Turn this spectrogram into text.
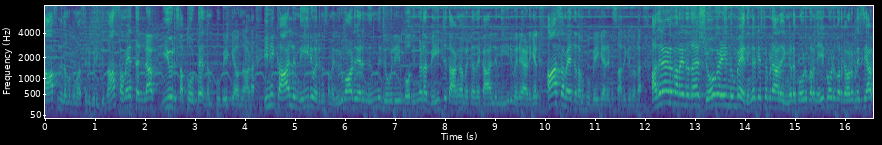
കാഫിൽ നമുക്ക് മസിൽ പിടിക്കുന്നു. ആ സമയത്തെല്ലാം ഈ ഒരു സപ്പോർട്ട് നമുക്ക് ഉപയോഗിക്കാവുന്നതാണ്. ഇനി കാലിൽ നീര് വരുന്ന സമയത്ത് ഒരുപാട് പേര് നിന്ന് ജോലി ചെയ്യുമ്പോൾ നിങ്ങളുടെ വെയിറ്റ് താങ്ങാൻ പറ്റാതെ കാലിൽ നീര് വരികയാണെങ്കിൽ ആ സമയത്ത് നമുക്ക് ഉപയോഗിക്കാനായിട്ട് സാധിക്കുന്നുണ്ട്. അതിനാണ് പറയുന്നത് ഷോ കഴിയും മുമ്പേ നിങ്ങൾക്ക് ഇഷ്ടപ്പെടാതെ നിങ്ങളുടെ കോഡ് പറഞ്ഞ് ഈ കോഡ് പറഞ്ഞ് ഓർഡർ പ്ലേസ് ചെയ്യാം.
